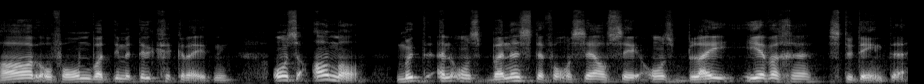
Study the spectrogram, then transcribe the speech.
haar of hom wat nie matriek gekry het nie. Ons almal moet in ons binneste vir onsself sê ons bly ewige studente.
